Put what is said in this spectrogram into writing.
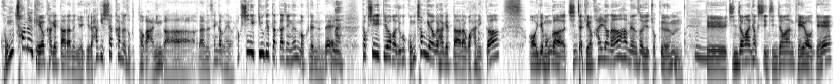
공천을 개혁하겠다라는 얘기를 하기 시작하면서부터가 아닌가라는 생각을 해요. 혁신이 띄우겠다까지는 뭐 그랬는데 네. 혁신이 뛰어가지고 공천 개혁을 하겠다라고 하니까 어 이게 뭔가 진짜 개혁하려나 하면서 이제 조금 그 진정한 혁신, 진정한 개혁에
